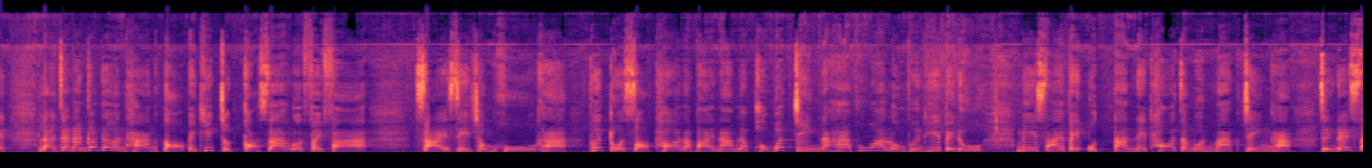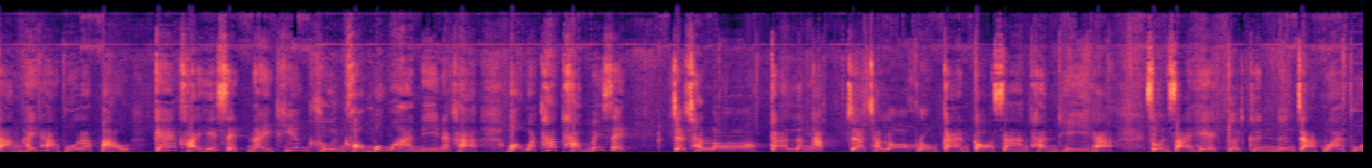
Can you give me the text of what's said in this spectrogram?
ตรหลังจากนั้นก็เดินทางต่อไปที่จุดก่อสร้างรถไฟฟ้า สายสีชมพูค่ะ เพื่อตรวจสอบท่อระบายน้ำแล้วพบว่าจริงนะคะ ผู้ว่าลงพื้นที่ไปดู มีทรายไปอุดตันในท่อจำนวนมากจริงค่ะ จึงได้สั่งให้ทางผู้รับเหมาแก้ไขให้เสร็จในเที่ยงคืนของเมื่อวานนี้นะคะ บอกว่าถ้าทำไม่เสร็จ จะชะลอการระงับจะชะลอโครงการก่อสร้างทันทีค่ะ ส่วนสาเหตุเกิดขึ้นเนื่องจากว่าผู้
